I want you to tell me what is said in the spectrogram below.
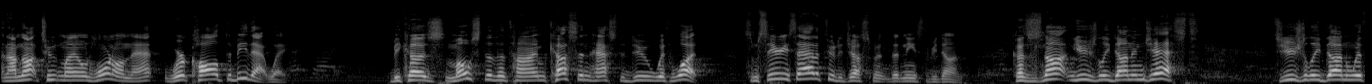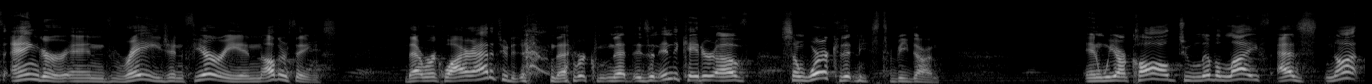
And I'm not tooting my own horn on that. We're called to be that way. Because most of the time, cussing has to do with what? Some serious attitude adjustment that needs to be done. Because it's not usually done in jest, it's usually done with anger and rage and fury and other things that require attitude that, that is an indicator of some work that needs to be done. And we are called to live a life as not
